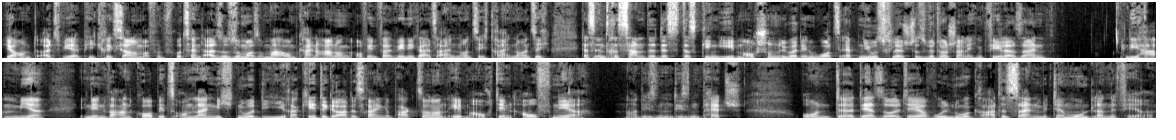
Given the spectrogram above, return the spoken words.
Ja, und als VIP kriegst du auch nochmal 5%. Also summa summarum, keine Ahnung, auf jeden Fall weniger als 91, 93. Das Interessante, das, das ging eben auch schon über den WhatsApp Newsflash, das wird wahrscheinlich ein Fehler sein. Die haben mir in den Warenkorb jetzt online nicht nur die Rakete gratis reingepackt, sondern eben auch den Aufnäher na, diesen, diesen Patch. Und äh, der sollte ja wohl nur gratis sein mit der Mondlandefähre.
